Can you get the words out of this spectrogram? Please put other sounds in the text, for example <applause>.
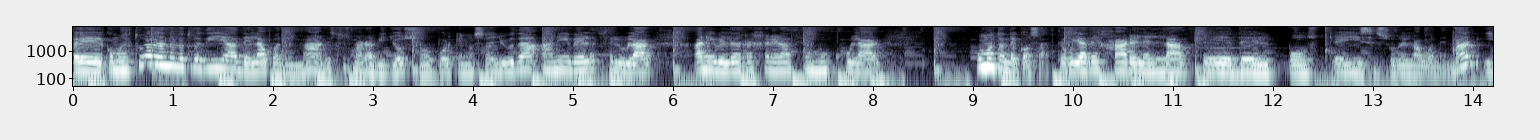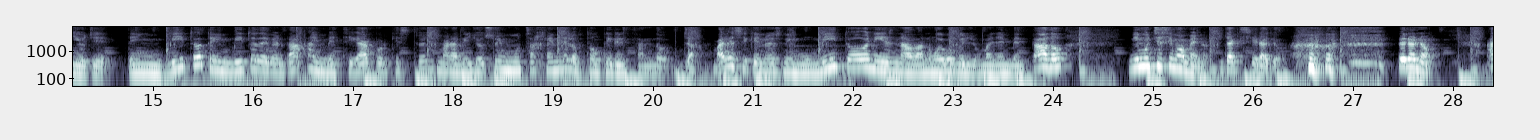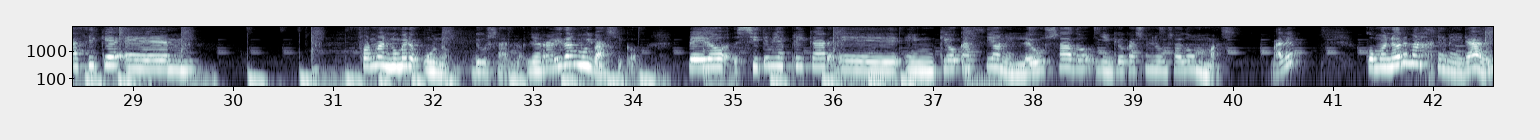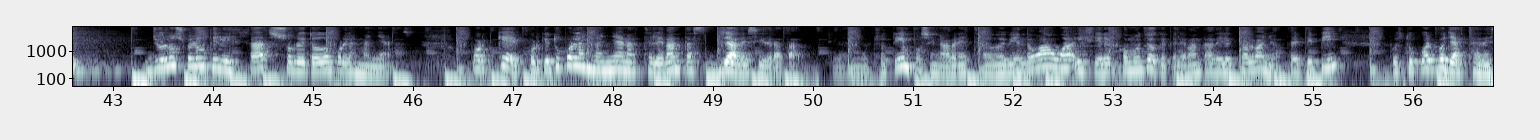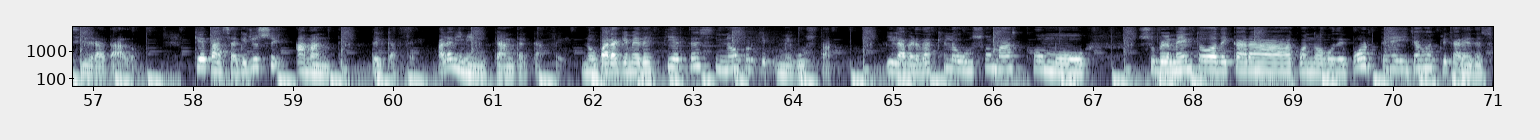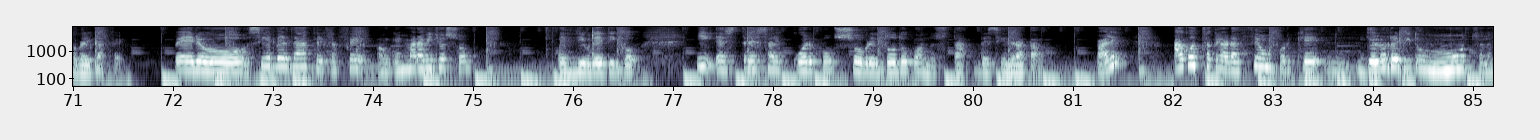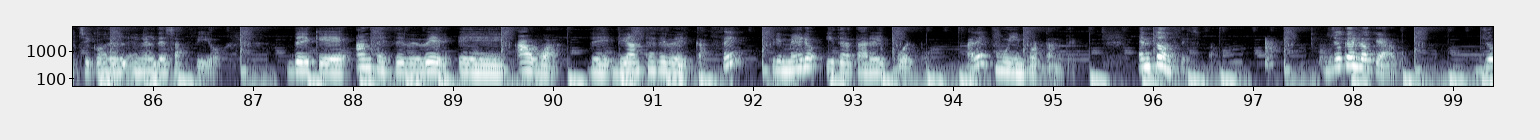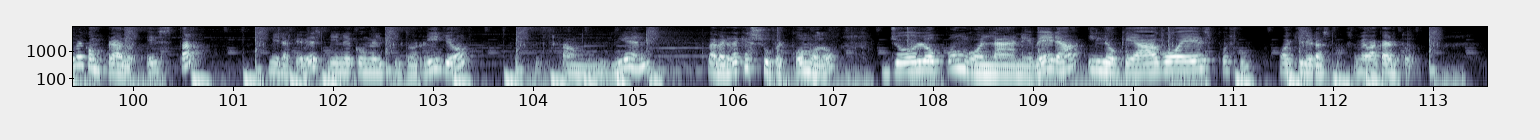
eh, como estuve hablando el otro día del agua del mar, esto es maravilloso porque nos ayuda a nivel celular, a nivel de regeneración muscular, un montón de cosas. Te voy a dejar el enlace del post que hice sobre el agua del mar y oye, te invito, te invito de verdad a investigar porque esto es maravilloso y mucha gente lo está utilizando ya, ¿vale? Así que no es ningún mito ni es nada nuevo que yo me haya inventado, ni muchísimo menos, ya quisiera yo. <laughs> Pero no. Así que... Em, forma número uno de usarlo. Y en realidad es muy básico, pero sí te voy a explicar eh, en qué ocasiones lo he usado y en qué ocasiones lo he usado más, ¿vale? Como norma general, yo lo suelo utilizar sobre todo por las mañanas. ¿Por qué? Porque tú por las mañanas te levantas ya deshidratado. Tienes mucho tiempo sin haber estado bebiendo agua y si eres como yo que te levantas directo al baño a hacer pipí, pues tu cuerpo ya está deshidratado. ¿Qué pasa? Que yo soy amante del café, ¿vale? A mí me encanta el café. No para que me despiertes, sino porque me gusta. Y la verdad es que lo uso más como suplemento de cara a cuando hago deporte y ya os explicaré sobre el café. Pero sí es verdad que el café, aunque es maravilloso, es diurético y estresa el cuerpo, sobre todo cuando está deshidratado, ¿vale? Hago esta aclaración porque yo lo repito mucho a los chicos en el desafío de que antes de beber eh, agua, de, antes de beber café, primero hidratar el cuerpo, ¿vale? Muy importante. Entonces, ¿yo qué es lo que hago? Yo me he comprado esta, mira que ves, viene con el pitorrillo, este está muy bien, la verdad que es súper cómodo. Yo lo pongo en la nevera y lo que hago es, pues, uh, aquí verás, se me va a caer todo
